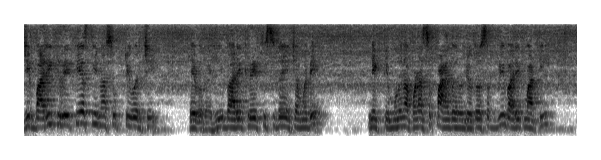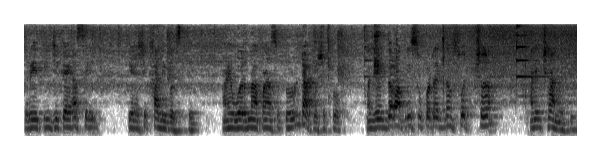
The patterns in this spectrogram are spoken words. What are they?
जी बारीक रेती असते ना सुकटीवरची हे बघा ही बारीक रेतीसुद्धा ह्याच्यामध्ये निघते. म्हणून आपण असं पाण्यात घालून ठेवतो. सगळी बारीक माती रेती जी काही असेल ती अशी खाली बसते. आणि वरनं आपण असं पिळून टाकू शकतो. म्हणजे एकदम आपली सुकट एकदम स्वच्छ आणि छान होती.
